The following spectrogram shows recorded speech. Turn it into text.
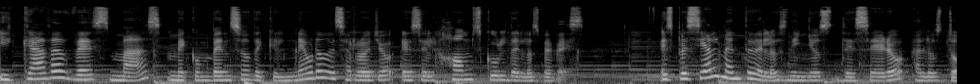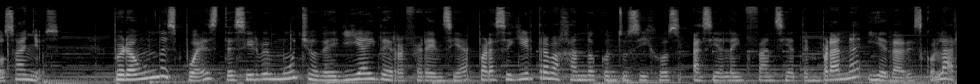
y cada vez más me convenzo de que el neurodesarrollo es el homeschool de los bebés, especialmente de los niños de 0 a los 2 años. Pero aún después te sirve mucho de guía y de referencia para seguir trabajando con tus hijos hacia la infancia temprana y edad escolar.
